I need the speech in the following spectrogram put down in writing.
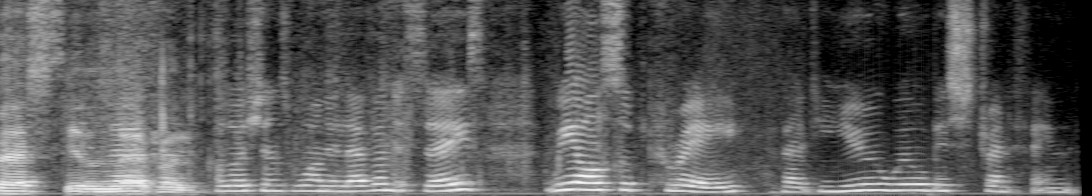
verse 11. Colossians 1:11 it says, "We also pray that you will be strengthened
